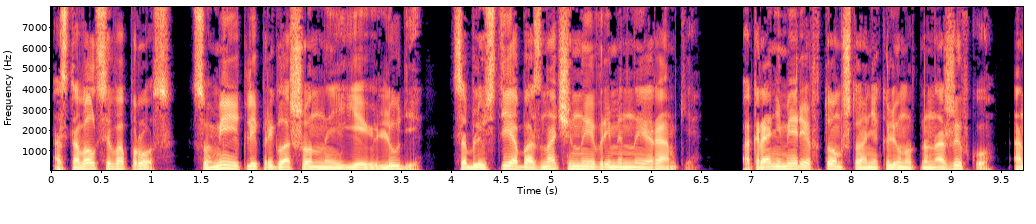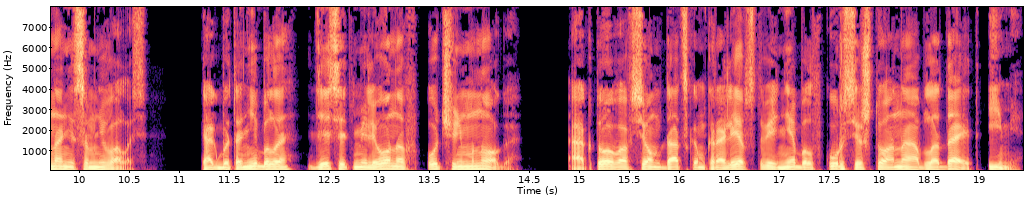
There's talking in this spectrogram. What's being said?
Оставался вопрос, сумеют ли приглашенные ею люди соблюсти обозначенные временные рамки. По крайней мере, в том, что они клюнут на наживку, она не сомневалась. Как бы то ни было, 10 миллионов очень много. А кто во всем датском королевстве не был в курсе, что она обладает ими,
